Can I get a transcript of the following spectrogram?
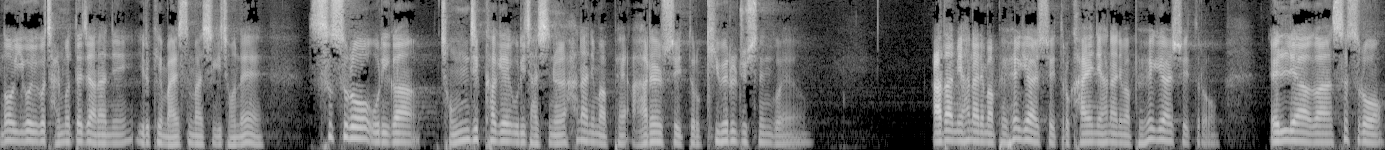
너 이거 이거 잘못되지 않았니? 이렇게 말씀하시기 전에 스스로 우리가 정직하게 우리 자신을 하나님 앞에 아뢰할 수 있도록 기회를 주시는 거예요. 아담이 하나님 앞에 회개할 수 있도록 가인이 하나님 앞에 회개할 수 있도록 엘리야가 스스로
